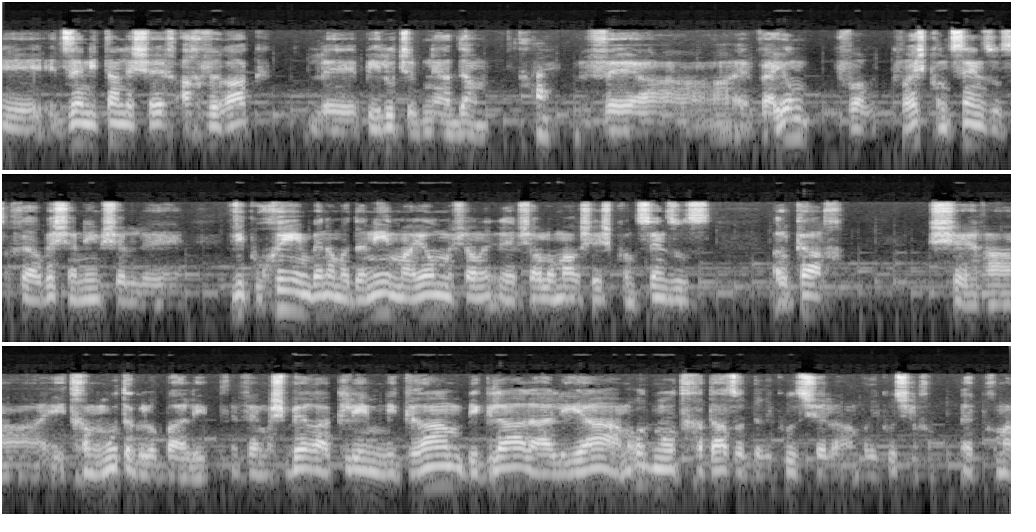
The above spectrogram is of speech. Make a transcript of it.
אה, את זה ניתן לשייך אך ורק לפעילות של בני אדם. נכון. וה... והיום כבר, כבר יש קונסנזוס, אחרי הרבה שנים של אה, ויכוחים בין המדענים, היום אפשר, אפשר לומר שיש קונסנזוס על כך שההתחממות הגלובלית ומשבר האקלים נגרם בגלל העלייה המאוד מאוד חדה הזאת בריכוז של, בריכוז של פחמן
